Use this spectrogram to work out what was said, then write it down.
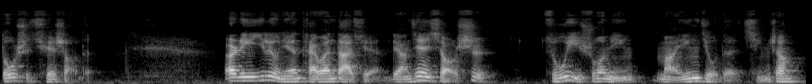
都是缺少的。二零一六年台湾大选，两件小事足以说明马英九的情商。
